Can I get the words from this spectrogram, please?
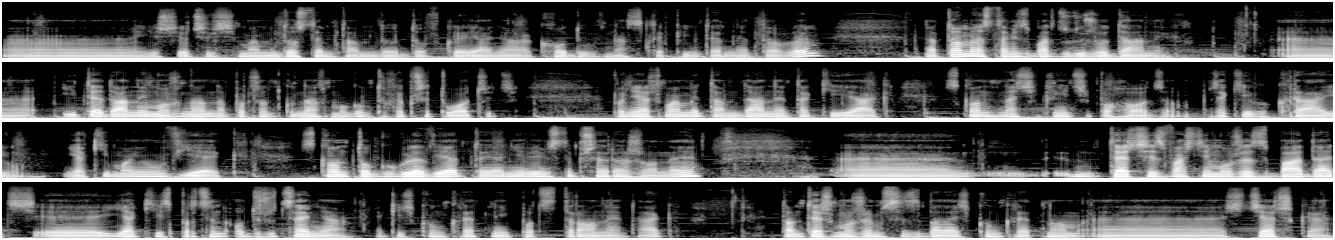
e, jeśli oczywiście mamy dostęp tam do, do wklejania kodów na sklepie internetowym. Natomiast tam jest bardzo dużo danych. E, I te dane można na początku nas mogą trochę przytłoczyć, ponieważ mamy tam dane takie jak skąd nasi klienci pochodzą, z jakiego kraju, jaki mają wiek, skąd to Google wie, to ja nie wiem, jestem przerażony. Też jest właśnie może zbadać, jaki jest procent odrzucenia jakiejś konkretnej podstrony, tak? Tam też możemy sobie zbadać konkretną e, ścieżkę.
